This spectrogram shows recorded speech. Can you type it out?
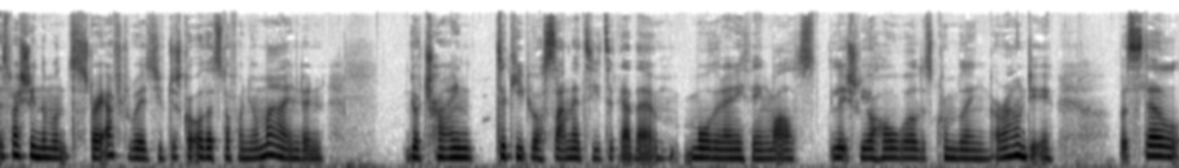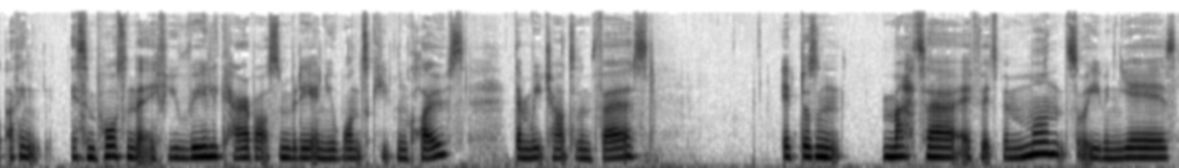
especially in the months straight afterwards, you've just got other stuff on your mind, and you're trying to keep your sanity together more than anything, whilst literally your whole world is crumbling around you. But still, I think it's important that if you really care about somebody and you want to keep them close, then reach out to them first. It doesn't matter if it's been months or even years.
